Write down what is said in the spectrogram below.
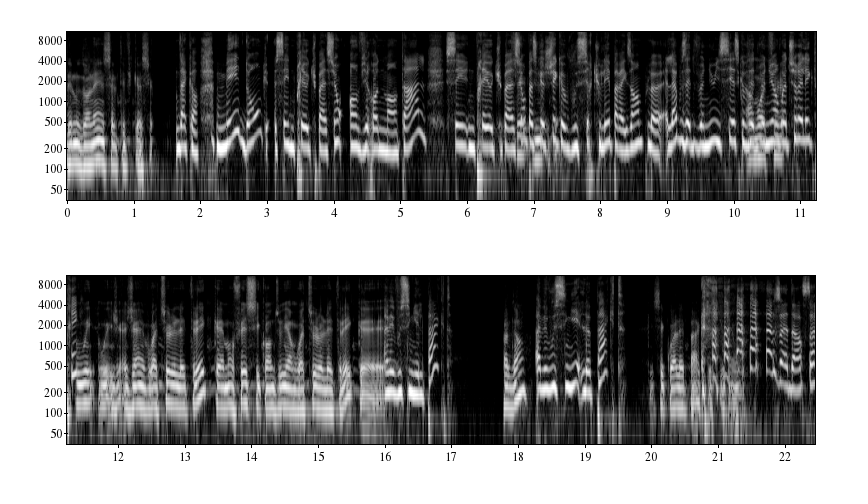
de nous donner une certification. D'accord. Mais donc, c'est une préoccupation environnementale. C'est une préoccupation parce que je sais que vous circulez, par exemple. Là, vous êtes venu ici. Est-ce que vous êtes venu en voiture électrique? Oui, oui. J'ai une voiture électrique. Mon fils s'y conduit en voiture électrique. Avez-vous signé le pacte? Pardon? Avez-vous signé le pacte? C'est quoi le pacte? J'adore ça.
